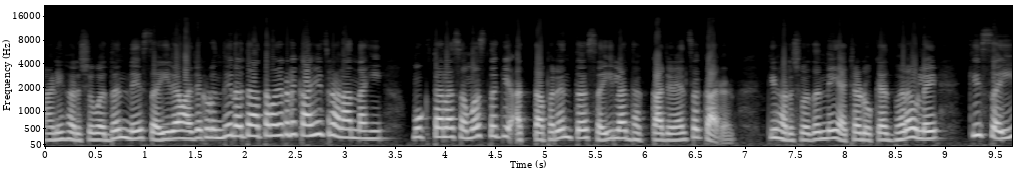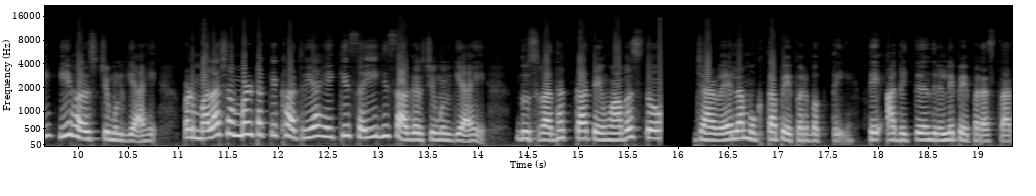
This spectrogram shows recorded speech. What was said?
आणि हर्षवर्धनने सईला माझ्याकडून दिलं तर आता माझ्याकडे काहीच राहणार नाही. मुक्ताला समजतं की आत्तापर्यंत सईला धक्का देण्याचं कारण की हर्षवर्धनने याच्या डोक्यात भरवलंय की सई ही हर्षची मुलगी आहे. पण मला शंभर टक्के खात्री आहे की सई ही सागरची मुलगी आहे. दुसरा धक्का तेव्हा बसतो. ज्या वेळेला मुक्ता पेपर बघते ते आदित्यने दिलेले पेपर असतात.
